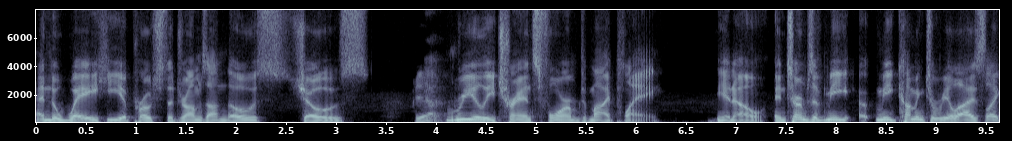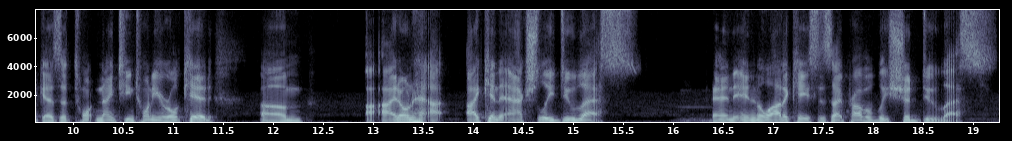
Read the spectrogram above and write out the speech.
and the way he approached the drums on those shows, yeah, really transformed my playing. You know, in terms of me me coming to realize, like as a tw- 19, 20 year old kid. Um, I don't have, I can actually do less. And in a lot of cases, I probably should do less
